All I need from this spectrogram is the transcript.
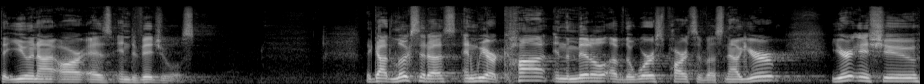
that you and I are as individuals. That God looks at us and we are caught in the middle of the worst parts of us. Now, your, your issue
